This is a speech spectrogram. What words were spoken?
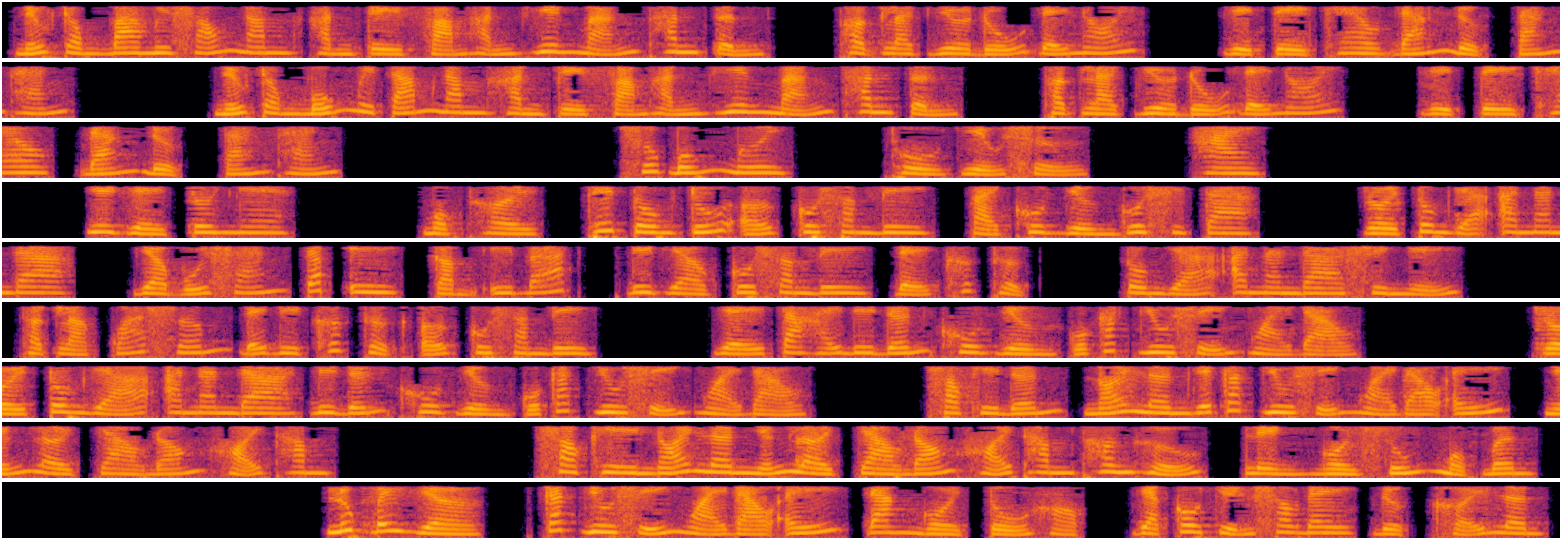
Nếu trong 36 năm hành trì phạm hạnh viên mãn thanh tịnh, thật là vừa đủ để nói, vị tỳ kheo đáng được tán thán. Nếu trong 48 năm hành trì phạm hạnh viên mãn thanh tịnh, thật là vừa đủ để nói, vị tỳ kheo đáng được tán thán. Số 40. Thù diệu sự 2. Như vậy tôi nghe, một thời Thế Tôn trú ở Kosambi tại khu vườn Gosita, rồi tôn giả Ananda vào buổi sáng đắp y cầm y bát đi vào Kosambi để khất thực. Tôn giả Ananda suy nghĩ, thật là quá sớm để đi khất thực ở Kosambi. Vậy ta hãy đi đến khu vườn của các du sĩ ngoại đạo. Rồi tôn giả Ananda đi đến khu vườn của các du sĩ ngoại đạo. Sau khi đến, nói lên với các du sĩ ngoại đạo ấy những lời chào đón hỏi thăm. Sau khi nói lên những lời chào đón hỏi thăm thân hữu, liền ngồi xuống một bên. Lúc bấy giờ, các du sĩ ngoại đạo ấy đang ngồi tụ họp và câu chuyện sau đây được khởi lên.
